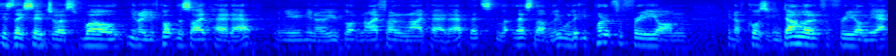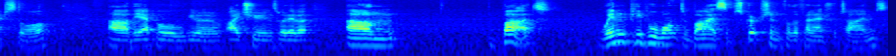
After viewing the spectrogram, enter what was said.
is they said to us, well, you know, you've got this iPad app, and you, you know, you've got an iPhone and an iPad app. That's, that's lovely. We'll let you put it for free on, you know, of course, you can download it for free on the App Store uh, the Apple, you know, iTunes, whatever. Um, but when people want to buy a subscription for the Financial Times,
